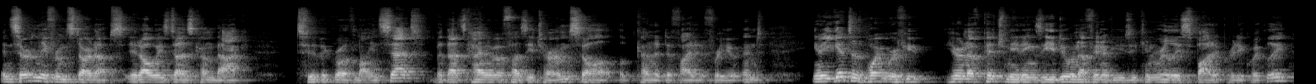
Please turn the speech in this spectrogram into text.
And certainly from startups, it always does come back to the growth mindset, but that's kind of a fuzzy term. So I'll, kind of define it for you. And, you know, you get to the point where if you hear enough pitch meetings, you do enough interviews, you can really spot it pretty quickly.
